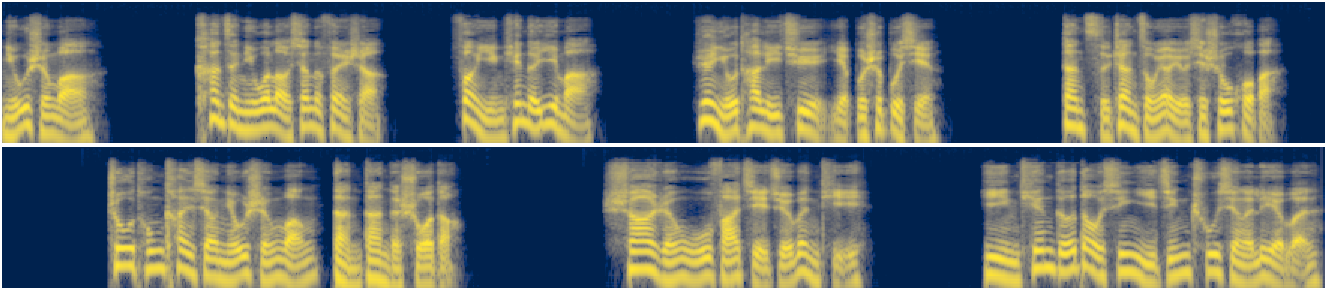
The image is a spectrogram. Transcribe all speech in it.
牛神王。看在你我老乡的份上，放尹天德一马，任由他离去也不是不行，但此战总要有些收获吧。周通看向牛神王，淡淡的说道：“杀人无法解决问题，尹天德道心已经出现了裂纹，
